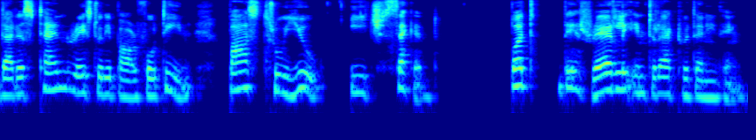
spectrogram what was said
that is 10 raised to the power 14, pass through you each second. But they rarely interact with anything.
